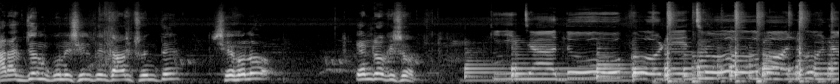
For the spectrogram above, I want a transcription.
আর একজন গুণী শিল্পীর গান শুনতে, সে হলো কেন্দ্র কিশোর কি জাদু করেছ বলো না।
